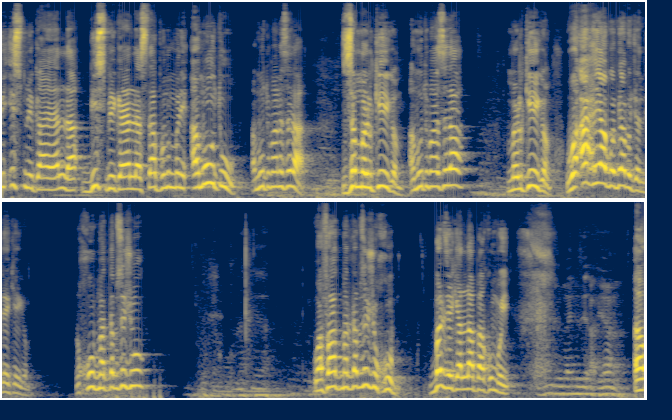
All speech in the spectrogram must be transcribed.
باسمک یا الله باسمک یا الله ستا په نوم باندې اموت اموت معنی څه ده زه مړ کېږم اموت معنی څه ده مړ کېږم واحیا کو بیا به ژوندی کېږم نو خوب مطلب څه شو وفات مطلب څه شو خوب بل ځای کې الله پاک وایي او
